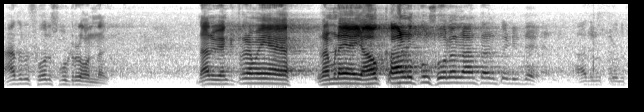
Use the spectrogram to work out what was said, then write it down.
ಆದರೂ ಸೋಲಿಸ್ಬಿಟ್ರು ಅವನ್ನ ನಾನು ವೆಂಕಟರಮಯ್ಯ ರಮಣಯ್ಯ ಯಾವ ಕಾರಣಕ್ಕೂ ಸೋಲಲ್ಲ ಅಂತ ಅನ್ಕೊಂಡಿದ್ದೆ. ಆದರೂ ಸೋಲಿಸ್ಬಿಟ್ರು.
